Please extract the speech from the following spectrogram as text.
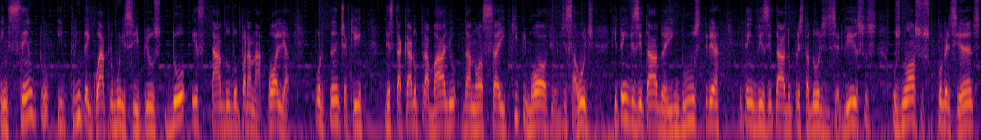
em 134 municípios do estado do Paraná. Olha, importante aqui destacar o trabalho da nossa equipe móvel de saúde que tem visitado a indústria, que tem visitado prestadores de serviços, os nossos comerciantes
